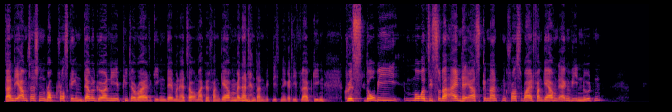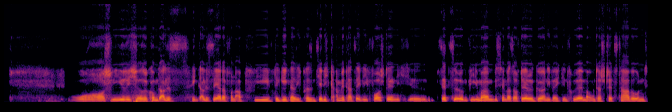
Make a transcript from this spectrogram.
Dann die Abendsession, Rob Cross gegen Devil Gurney, Peter Wright gegen Damon Hatter und Michael van Gerven, wenn er denn dann wirklich negativ bleibt, gegen Chris Doby. Moritz, siehst du da einen der erstgenannten Cross, Wright, van Gerven irgendwie in Nöten? Oh, schwierig. Also kommt alles hängt alles sehr davon ab, wie der Gegner sich präsentiert. Ich kann mir tatsächlich vorstellen, ich äh, setze irgendwie immer ein bisschen was auf Daryl Gurney, weil ich den früher immer unterschätzt habe und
